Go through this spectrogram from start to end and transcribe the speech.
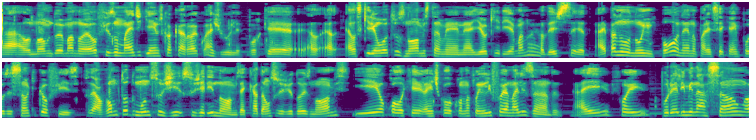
Ah, o nome do Emanuel eu fiz um Mind Games com a Carol e com a Júlia. Porque ela- ela- elas queriam outros nomes também, né? E eu queria Emanuel desde cedo. Aí pra não, não impor, né? Não parecer que é imposição, o que, que eu fiz? Falei, ó, vamos todo mundo sugerir, sugerir nomes. Aí cada um sugeriu dois nomes. E eu coloquei, a gente colocou na planilha e foi analisando. Aí foi por eliminação.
